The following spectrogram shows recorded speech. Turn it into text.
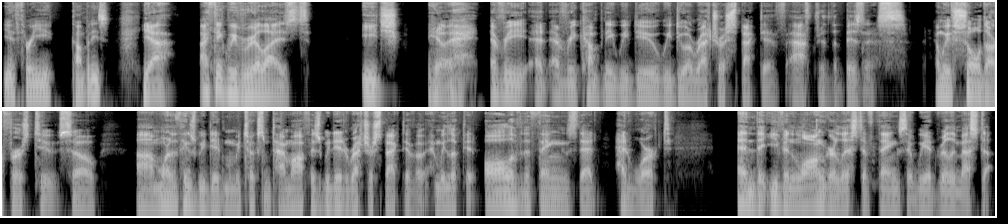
your three companies? Yeah, I think we've realized each, you know, every at every company we do, we do a retrospective after the business, and we've sold our first two. So um, one of the things we did when we took some time off is we did a retrospective, and we looked at all of the things that had worked, and the even longer list of things that we had really messed up.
